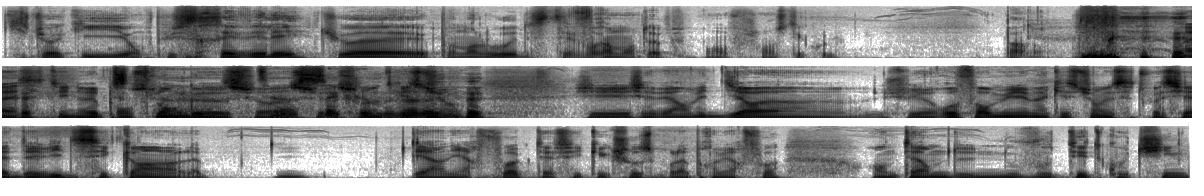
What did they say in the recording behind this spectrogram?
qui, tu qui ont pu se révéler, tu vois, euh, pendant le c'était vraiment top. Franchement, c'était cool. Pardon. Ouais, c'était une réponse longue euh, sur, sur, sur notre question. J'avais envie de dire, euh, je vais reformuler ma question, mais cette fois-ci à David, c'est quand la dernière fois que tu as fait quelque chose pour la première fois en termes de nouveauté de coaching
